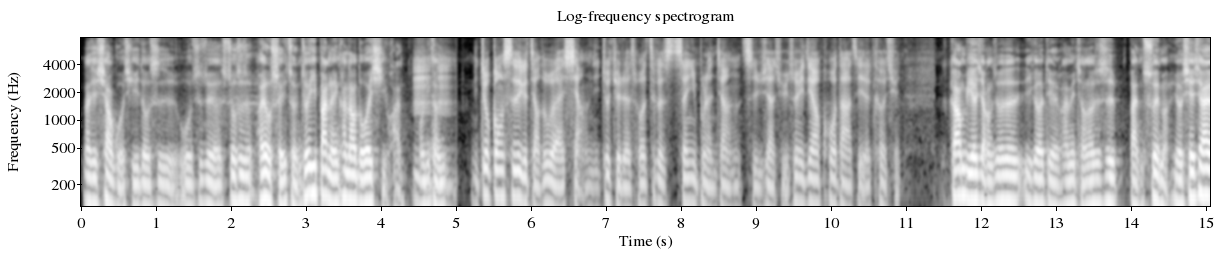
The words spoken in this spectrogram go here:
那些效果，其实都是我是觉得就是很有水准，就一般人看到都会喜欢。哦，你可能你就公司的一个角度来想，你就觉得说这个生意不能这样持续下去，所以一定要扩大自己的客群。刚刚比尔讲就是一个点还没讲到，就是版税嘛，有些现在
